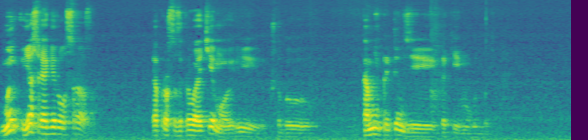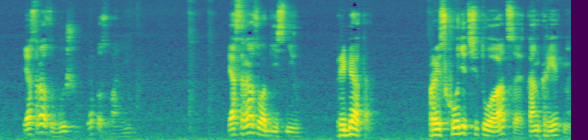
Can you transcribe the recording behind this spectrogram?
Мы, я среагировал сразу. Я просто закрываю тему, и чтобы ко мне претензии какие могут быть. Я сразу вышел, я позвонил. Я сразу объяснил. Ребята, происходит ситуация конкретная.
